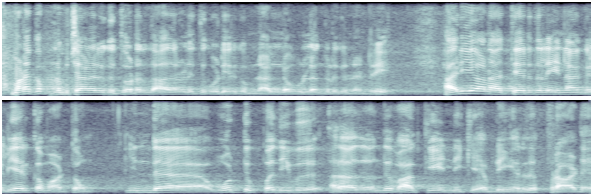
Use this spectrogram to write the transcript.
வணக்கம். நம்ம சேனலுக்கு தொடர்ந்து ஆதரவளித்துக் கொண்டிருக்கும் நல்ல உள்ளங்களுக்கு நன்றி. ஹரியானா தேர்தலை நாங்கள் ஏற்க மாட்டோம். இந்த ஓட்டுப்பதிவு அதாவது வந்து வாக்கு எண்ணிக்கை அப்படிங்கிறது ஃப்ராடு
